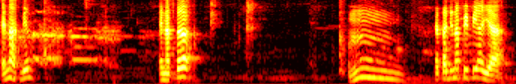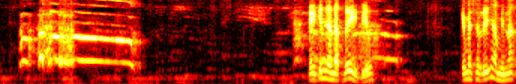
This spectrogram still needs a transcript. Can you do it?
Enak Bil. Enak tuh. Hmm. Eh tadi na pipi aya. Kayak gini enak deh Bil. Kayak meser deh mina.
